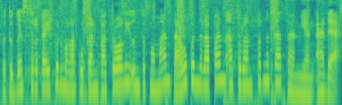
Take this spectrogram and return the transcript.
Petugas terkait pun melakukan patroli untuk memantau penerapan aturan pengetatan yang ada.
